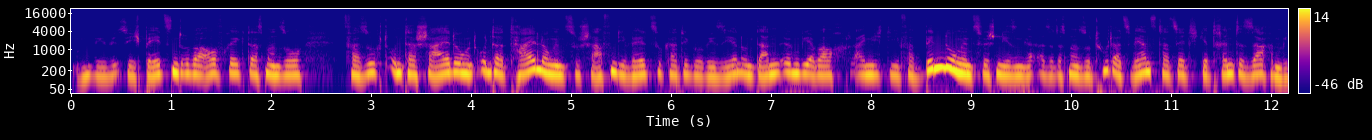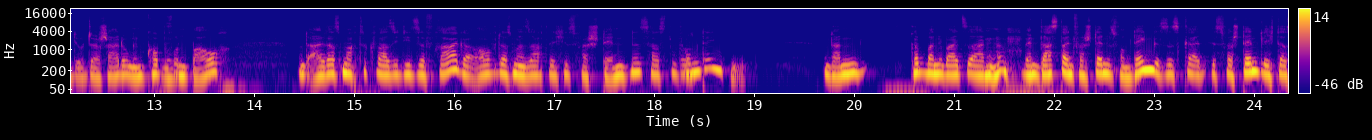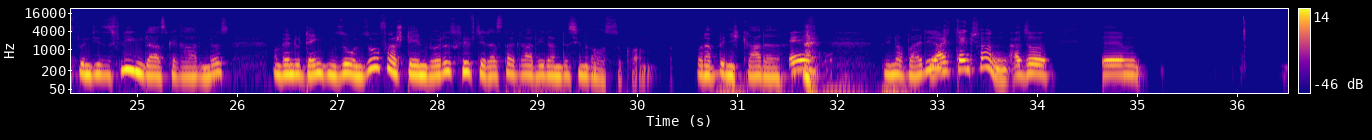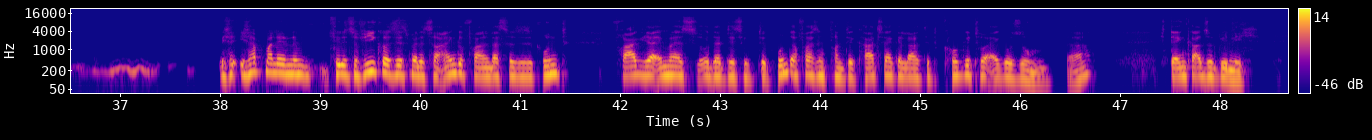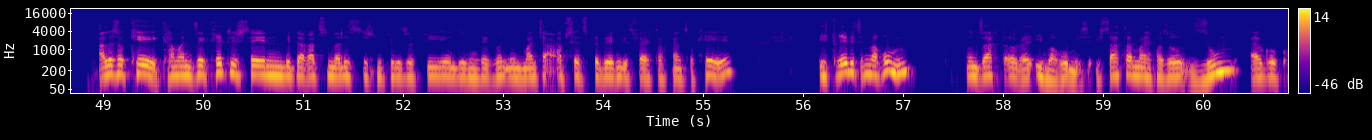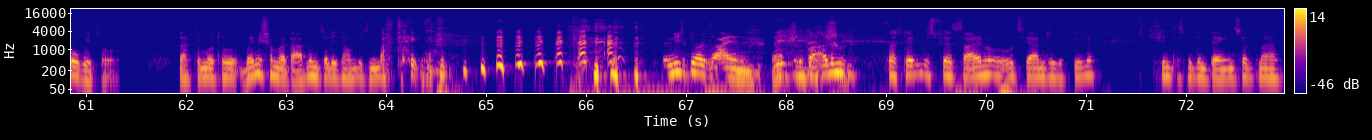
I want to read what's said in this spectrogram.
wie sich Bateson darüber aufregt, dass man so versucht, Unterscheidungen und Unterteilungen zu schaffen, die Welt zu kategorisieren und dann irgendwie aber auch eigentlich die Verbindungen zwischen diesen, also dass man so tut, als wären es tatsächlich getrennte Sachen, wie die Unterscheidung in Kopf mhm. und Bauch. Und all das machte quasi diese Frage auf, dass man sagt, welches Verständnis hast du vom mhm. Denken? Und dann könnte man bald sagen, ne, wenn das dein Verständnis vom Denken ist, ist, ist verständlich, dass du in dieses Fliegenglas geraten bist. Und wenn du Denken so und so verstehen würdest, hilft dir das da gerade wieder ein bisschen rauszukommen. Oder bin ich gerade, hey. bin ich noch bei dir? Ja, ich denke schon. Also, ähm, ich, ich habe mal in einem Philosophiekurs, ist mir das so eingefallen, dass so diese Grundfrage ja immer ist, oder diese die Grundauffassung von Descartes hergeleitet, cogito ergo sum. Ja? Ich denke, also bin ich. Alles okay, kann man sehr kritisch sehen mit der rationalistischen Philosophie und diesen Gründen und manche Absetzbewegung ist vielleicht auch ganz okay ich drehe das immer rum und sage, oder immer rum, ich, ich sage dann manchmal so, sum ergo cogito. Nach dem Motto, wenn ich schon mal da bin, soll ich auch ein bisschen nachdenken. Nicht nur sein. Ja? Bei allem Verständnis für Sein und ozeanische Gefühle. Ich finde, das mit dem Denken sollte man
